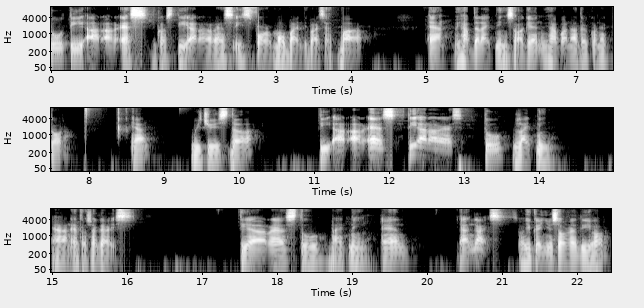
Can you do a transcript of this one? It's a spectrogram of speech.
to TRRS because TRRS is for mobile devices. But, ayan, we have the lightning. So again, we have another connector. Yeah, which is the TRRS, TRRS to lightning. Ayan, ito siya guys. TRS to lightning. And, ayan guys. So you can use already your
